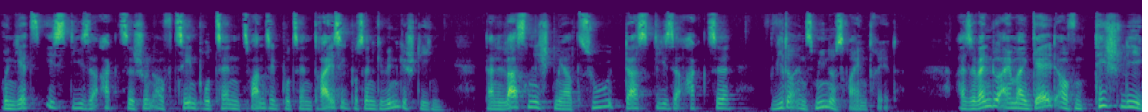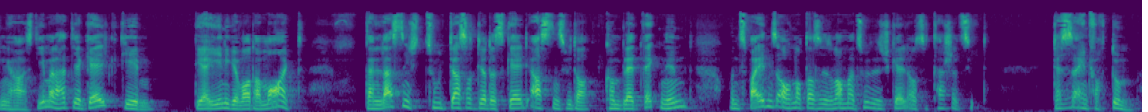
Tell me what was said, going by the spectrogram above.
und jetzt ist diese Aktie schon auf zehn Prozent, 20%, Prozent, 30 Prozent Gewinn gestiegen, dann lass nicht mehr zu, dass diese Aktie wieder ins Minus reindreht. Also wenn du einmal Geld auf dem Tisch liegen hast, jemand hat dir Geld gegeben, derjenige war der Markt, dann lass nicht zu, dass er dir das Geld erstens wieder komplett wegnimmt und zweitens auch noch, dass er dir nochmal zusätzlich Geld aus der Tasche zieht. Das ist einfach dumm.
